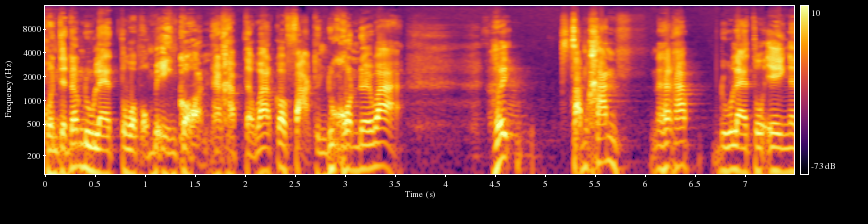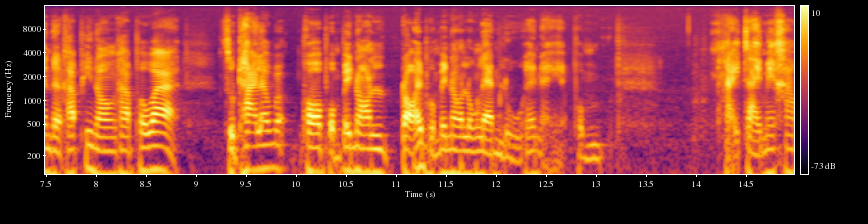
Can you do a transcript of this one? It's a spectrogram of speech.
ควรจะต้องดูแลตัวผมเองก่อนนะครับ แต่ว่าก็ฝากถึงทุกคนด้วยว่า เฮ้ยสำคัญนะครับ ดูแลตัวเองกันเถอะครับ พี่น้องครับ เพราะว่าสุดท้ายแล้วพอผมไปนอนต่อให้ผมไปนอนโรงแรมหรูแค่ไหนอะผมหายใจไม่เข้า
